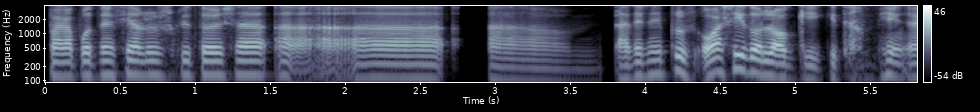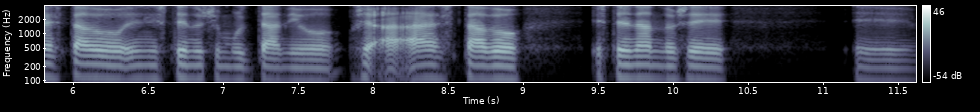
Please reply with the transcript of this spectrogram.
para potenciar los suscriptores a, a, a, Disney Plus? ¿O ha sido Loki, que también ha estado en estreno simultáneo, o sea, ha, estado estrenándose eh,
